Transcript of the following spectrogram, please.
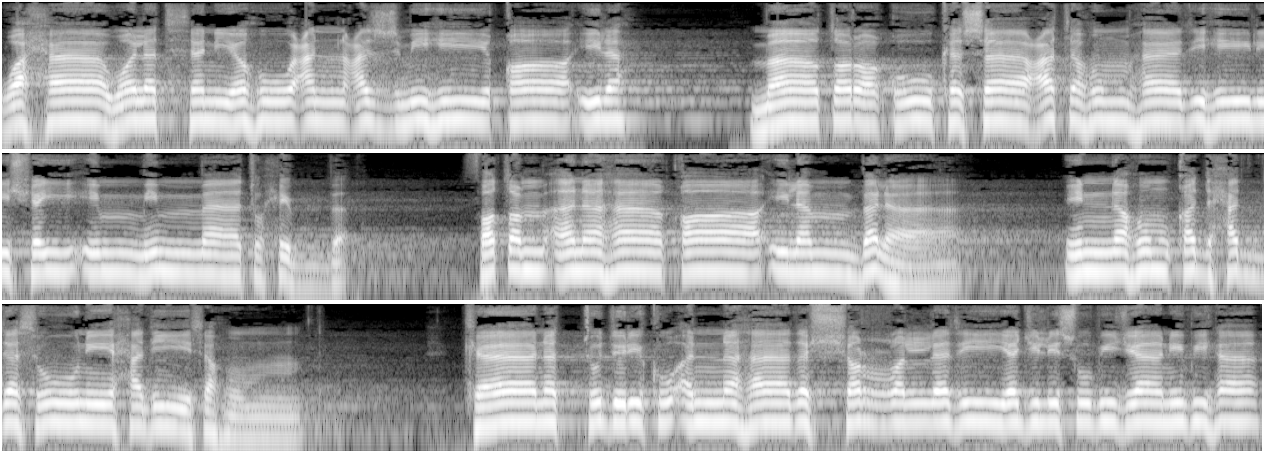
وحاولت ثنيه عن عزمه قائله ما طرقوك ساعتهم هذه لشيء مما تحب فطمأنها قائلا بلى إنهم قد حدثوني حديثهم. كانت تدرك أن هذا الشر الذي يجلس بجانبها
